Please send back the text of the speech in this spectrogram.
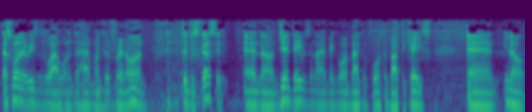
that's one of the reasons why I wanted to have my good friend on to discuss it. And, uh, Jed Davis and I have been going back and forth about the case. And, you know,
